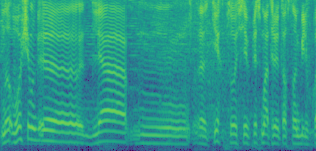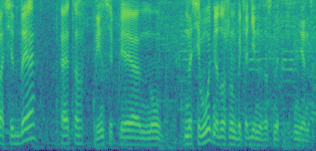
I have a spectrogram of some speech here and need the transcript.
Но, в общем, э, для тех, кто себе присматривает автомобиль в классе D, это, в принципе, ну, на сегодня должен быть один из основных претендентов.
